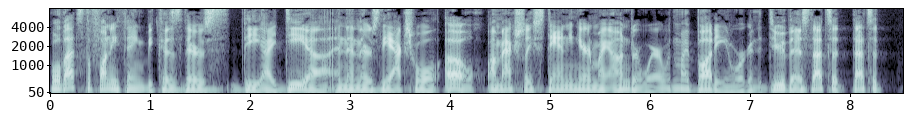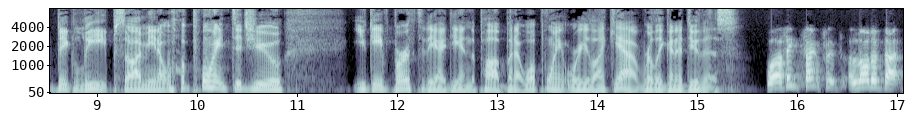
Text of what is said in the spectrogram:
Well, that's the funny thing because there's the idea, and then there's the actual. Oh, I'm actually standing here in my underwear with my buddy, and we're going to do this. That's a that's a big leap. So, I mean, at what point did you you gave birth to the idea in the pub? But at what point were you like, yeah, really going to do this? Well, I think thankfully a lot of that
